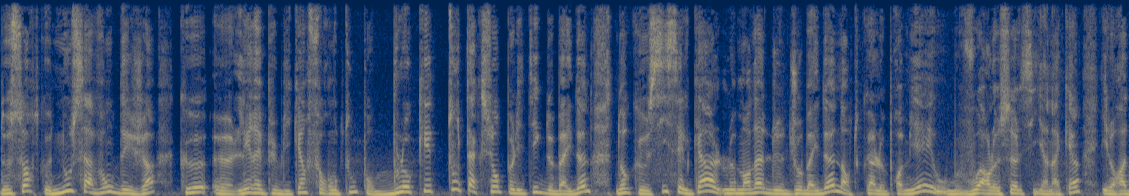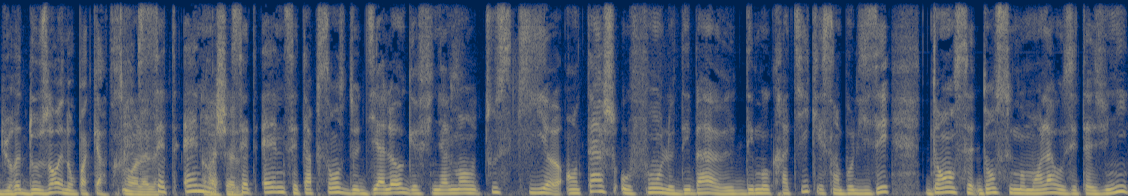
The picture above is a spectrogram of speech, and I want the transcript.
de sorte que nous savons déjà que euh, les républicains feront tout pour bloquer toute action politique de Biden. Donc euh, si c'est le cas, le mandat de Joe Biden, en tout cas le premier, ou voire le seul s'il y en a qu'un, il aura duré deux ans et non pas quatre. cette haine, cette haine, cette absence de dialogue, finalement, tout ce qui entache au fond le débat démocratique est symbolisé dans ce, dans ce moment-là aux États-Unis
